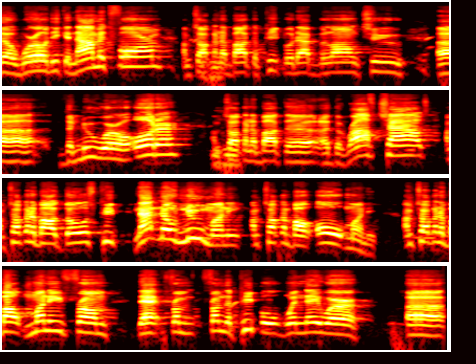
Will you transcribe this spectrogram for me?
the World Economic Forum. I'm talking about the people that belong to uh, the New World Order. I'm Mhm. talking about the uh, the Rothschilds. I'm talking about those people. Not no new money. I'm talking about old money. I'm talking about money from that from from the people when they were uh,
